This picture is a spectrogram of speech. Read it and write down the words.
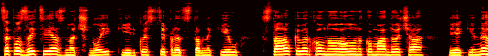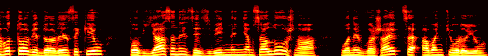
Це позиція значної кількості представників ставки Верховного головнокомандувача, які не готові до ризиків, пов'язаних зі звільненням залужного. Вони вважають це авантюрою.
